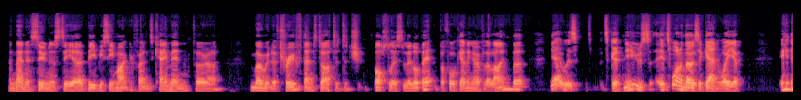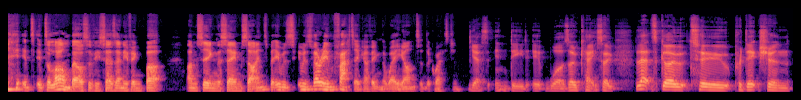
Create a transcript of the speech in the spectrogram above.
and then as soon as the uh, BBC microphones came in for a moment of truth, then started to ch- bottle it a little bit before getting over the line. But yeah, it was it's good news. It's one of those again where you it, it's it's alarm bells if he says anything but I'm seeing the same signs, but it was it was very emphatic. I think the way he answered the question. Yes, indeed, it was. Okay, so let's go to prediction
